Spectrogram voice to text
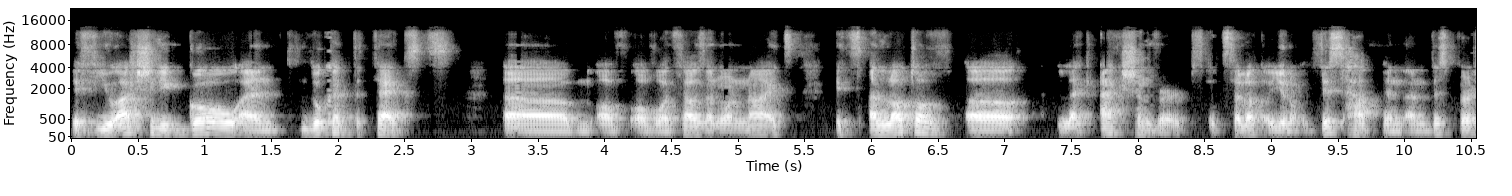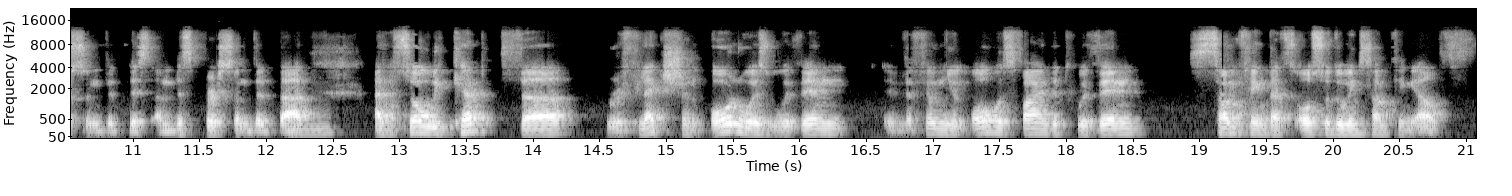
if you actually go and look at the texts um, of, of 1001 Nights, it's a lot of uh, like action verbs. It's a lot, you know, this happened and this person did this and this person did that. Mm-hmm. And so we kept the reflection always within in the film, you'll always find it within something that's also doing something else.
